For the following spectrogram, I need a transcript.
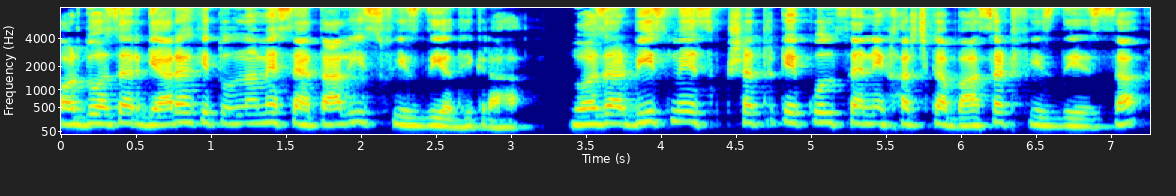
और 2011 की तुलना में सैतालीस फ़ीसदी अधिक रहा। 2020 में इस क्षेत्र के कुल सैन्य खर्च का बासठ फ़ीसदी हिस्सा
